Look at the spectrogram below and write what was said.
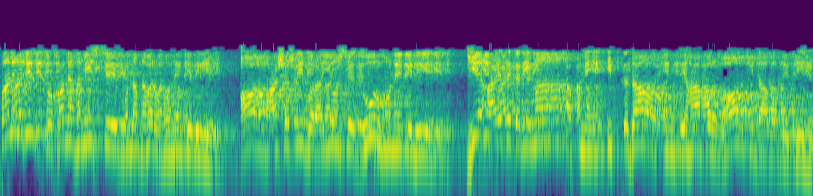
قرآن مجید فرقان حمید سے منور ہونے کے لیے اور معاشرتی برائیوں سے دور ہونے کے لیے یہ آیت کریمہ اپنی ابتدا اور انتہا پر غور کی دعوت دیتی ہے۔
